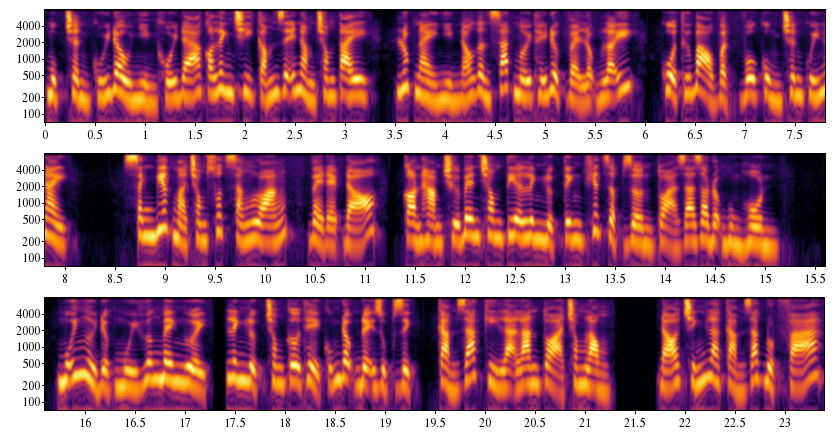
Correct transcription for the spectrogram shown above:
Mục Trần cúi đầu nhìn khối đá có linh chi cắm dễ nằm trong tay, lúc này nhìn nó gần sát mới thấy được vẻ lộng lẫy của thứ bảo vật vô cùng chân quý này. Xanh biếc mà trong suốt sáng loáng, vẻ đẹp đó, còn hàm chứa bên trong tia linh lực tinh khiết dập dờn tỏa ra dao động hùng hồn. Mũi người được mùi hương mê người, linh lực trong cơ thể cũng động đậy dục dịch, cảm giác kỳ lạ lan tỏa trong lòng. Đó chính là cảm giác đột phá.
